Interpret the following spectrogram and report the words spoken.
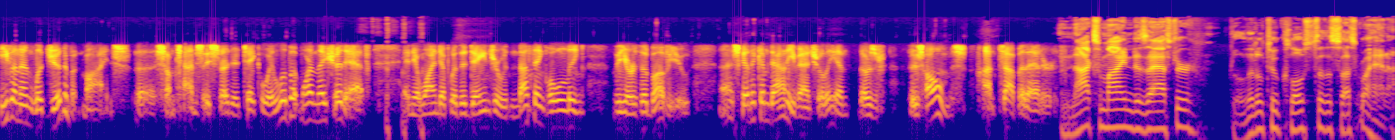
even in legitimate mines, uh, sometimes they started to take away a little bit more than they should have, and you wind up with a danger with nothing holding the earth above you. Uh, it's going to come down eventually, and those there's homes on top of that earth. Knox mine disaster, a little too close to the Susquehanna.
